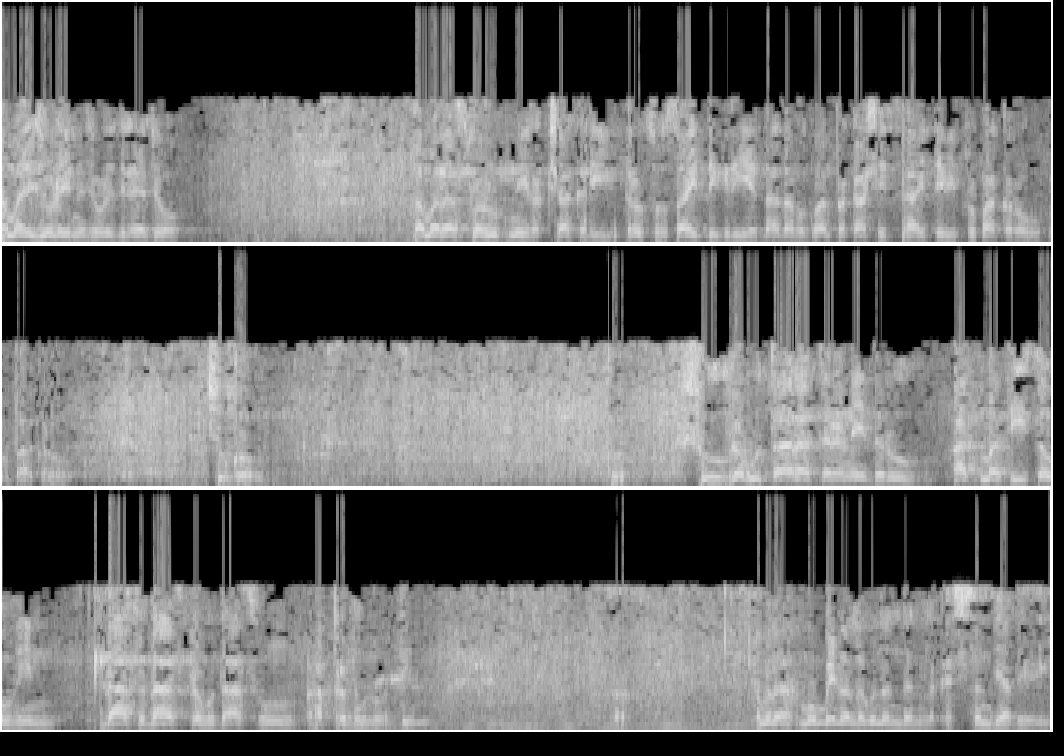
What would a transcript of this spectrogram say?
અમારી જોડીને જોડી જ રહેજો. અમારા સ્વરૂપની રક્ષા કરી ત્રણસો સાહીઠ ડિગ્રીએ દાદા ભગવાન પ્રકાશિત થાય તેવી કૃપા કરો કૃપા કરો. શું કહું? શું પ્રભુ તારા ચરણે ધરું? આત્માથી સૌ હિન. દાસ દાસ પ્રભુ, દાસ હું આ પ્રભુનો દિન. અમારા મુંબઈના લઘુનંદન લખે છે, સંધ્યા દેવી.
